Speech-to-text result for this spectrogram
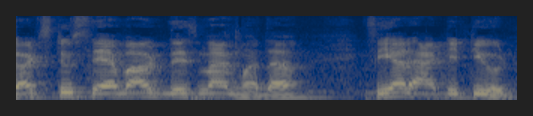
guts to say about this my mother see her attitude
